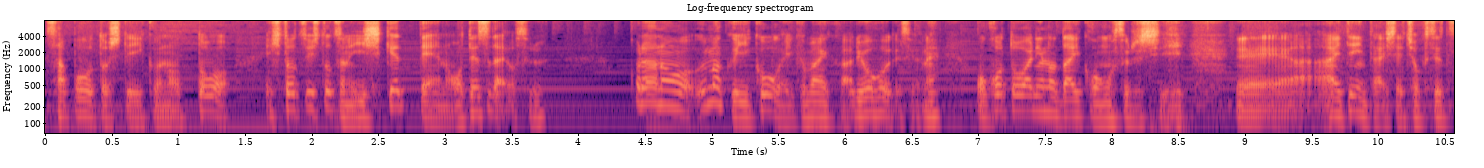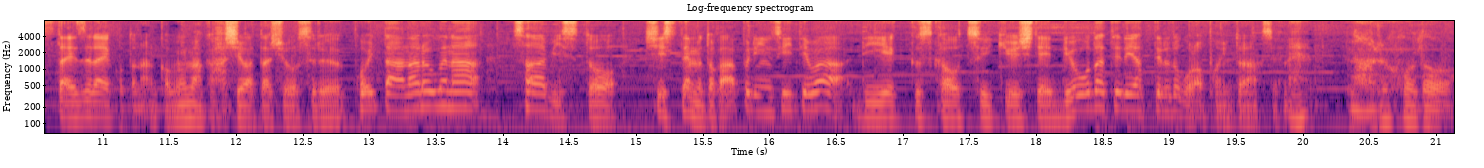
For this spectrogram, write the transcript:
サポートしていくのと一つ一つの意思決定のお手伝いをする。これはあのうまくいこうがいくまいか両方ですよね。お断りの代行もするし、えー相手に対して直接伝えづらいことなんかもうまく橋渡しをする。こういったアナログなサービスとシステムとかアプリについては DX 化を追求して両立てでやってるところがポイントなんですよね。なるほど。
